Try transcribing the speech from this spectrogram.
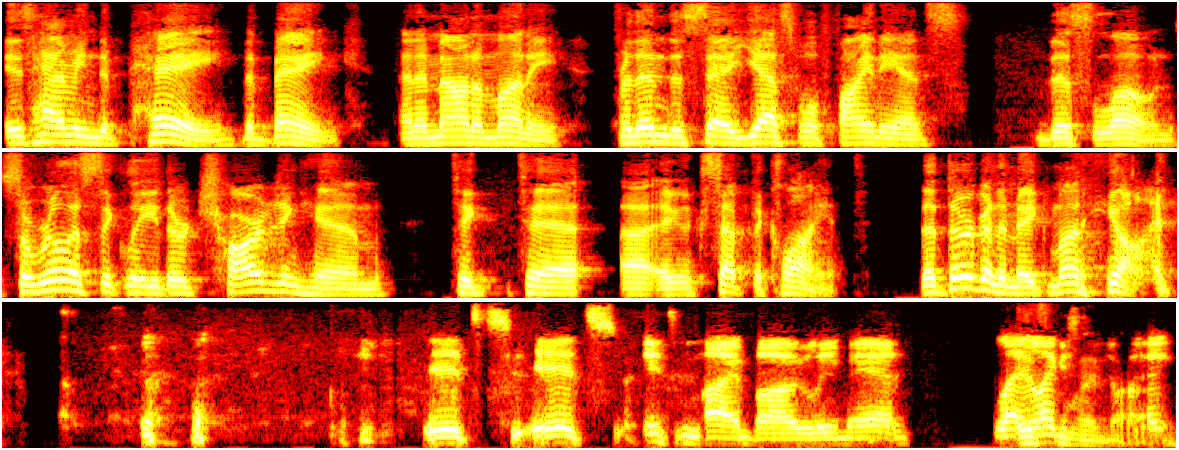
is having to pay the bank an amount of money for them to say yes, we'll finance this loan. So realistically, they're charging him to to uh, accept the client that they're going to make money on. It's it's it's mind boggling, man. Like, like I,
